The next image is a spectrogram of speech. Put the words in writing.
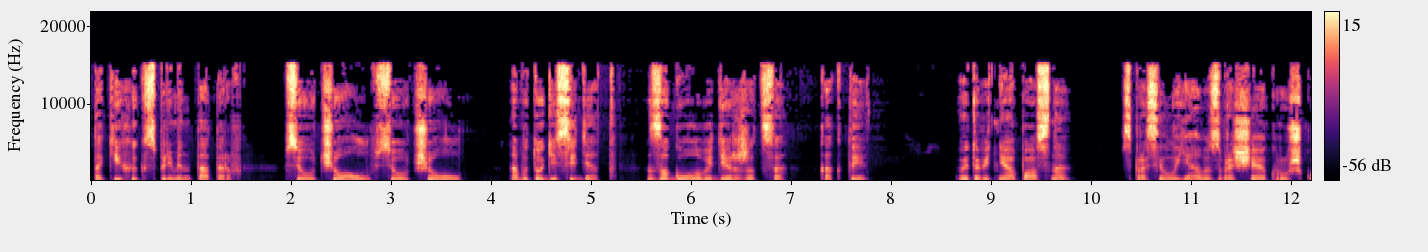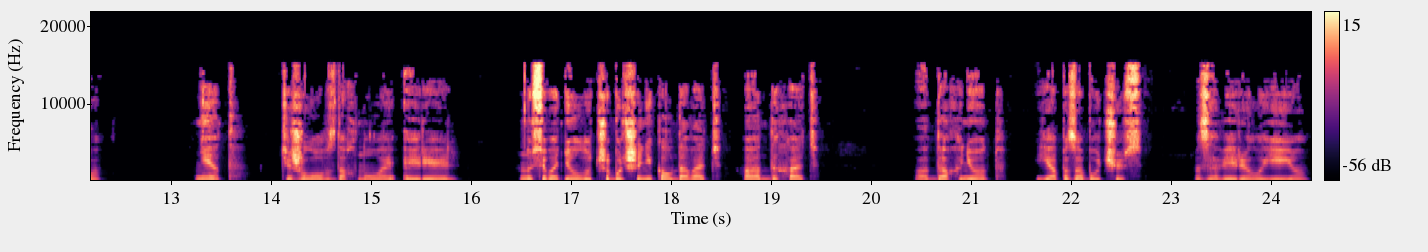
таких экспериментаторов. Все учел, все учел, а в итоге сидят, за головы держатся, как ты». «Это ведь не опасно?» — спросил я, возвращая кружку. «Нет», — тяжело вздохнула Эриэль. «Но сегодня лучше больше не колдовать, а отдыхать. «Отдохнет, я позабочусь», — заверил ее.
